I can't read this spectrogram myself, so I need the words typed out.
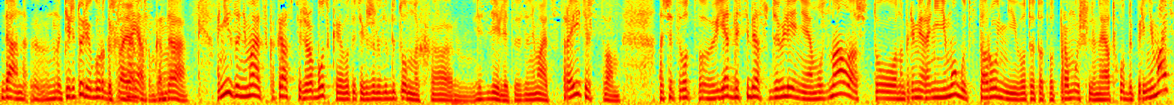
Да, на, на территории города Красноярска, да. Они занимаются как раз переработкой вот этих железобетонных э, изделий, то есть занимаются строительством. Значит, вот э, я для себя с удивлением узнала, что, например, они не могут сторонние вот этот вот промышленные отходы принимать,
